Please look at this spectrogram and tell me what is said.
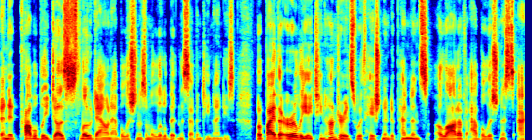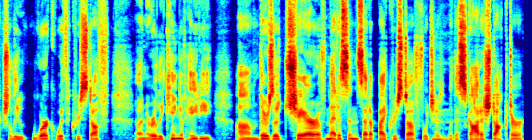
And it probably does slow down abolitionism a little bit in the 1790s. But by the early 1800s, with Haitian independence, a lot of abolitionists actually work with Christophe, an early king of Haiti. Um, there's a chair of medicine set up by Christophe, which is with a Scottish doctor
